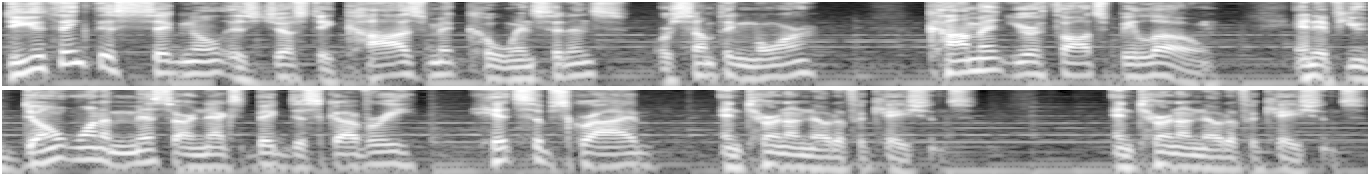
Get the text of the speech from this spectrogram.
Do you think this signal is just a cosmic coincidence or something more? Comment your thoughts below, and if you don't want to miss our next big discovery, hit subscribe and turn on notifications. And turn on notifications.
